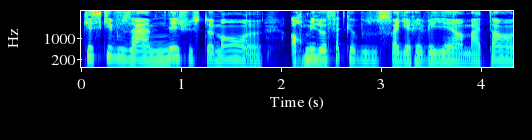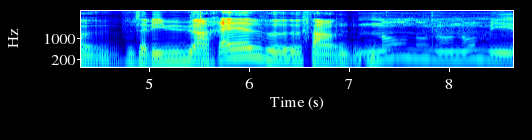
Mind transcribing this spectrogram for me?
Qu'est-ce qui vous a amené, justement, euh, hormis le fait que vous soyez réveillé un matin, euh, vous avez eu un rêve Enfin, Non, non, non, non, mais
